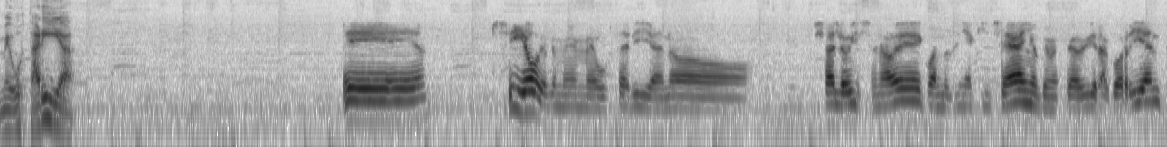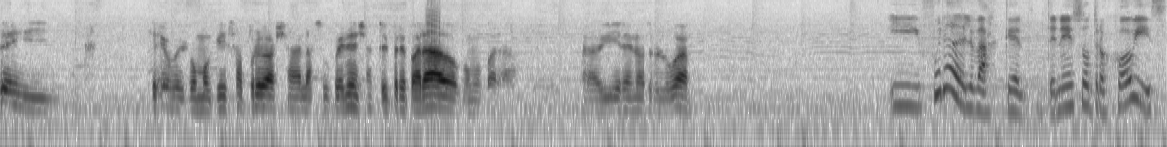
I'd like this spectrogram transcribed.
me gustaría? Eh, Sí, obvio que me, gustaría, no ya lo hice una vez cuando tenía 15 años que me fui a vivir a Corrientes y creo que como que esa prueba ya la superé, ya estoy preparado como para, para vivir en otro lugar. ¿Y fuera del básquet, tenés otros hobbies?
